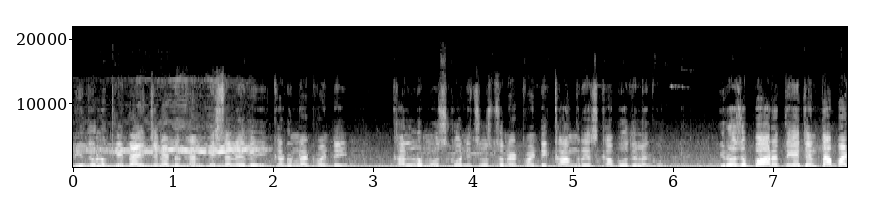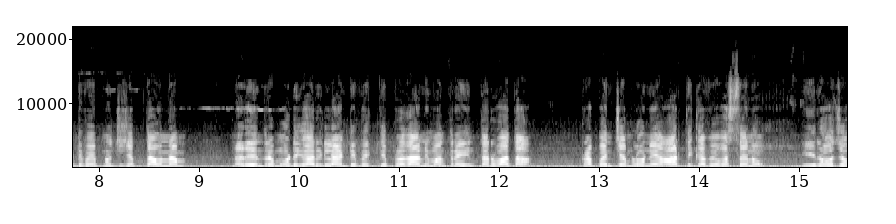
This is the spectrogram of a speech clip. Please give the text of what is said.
నిధులు కేటాయించినట్టు కనిపిస్తలేదు ఇక్కడ ఉన్నటువంటి కళ్ళు మూసుకొని చూస్తున్నటువంటి కాంగ్రెస్ కబోదులకు. ఈరోజు భారతీయ జనతా పార్టీ వైపు నుంచి చెప్తా ఉన్నాం నరేంద్ర మోడీ గారి లాంటి వ్యక్తి ప్రధాని మంత్రి అయిన తర్వాత ప్రపంచంలోనే ఆర్థిక వ్యవస్థను ఈరోజు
